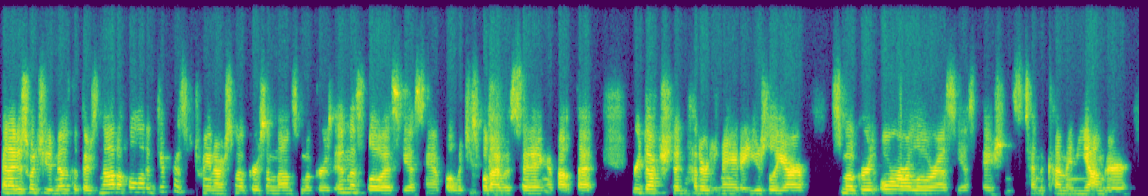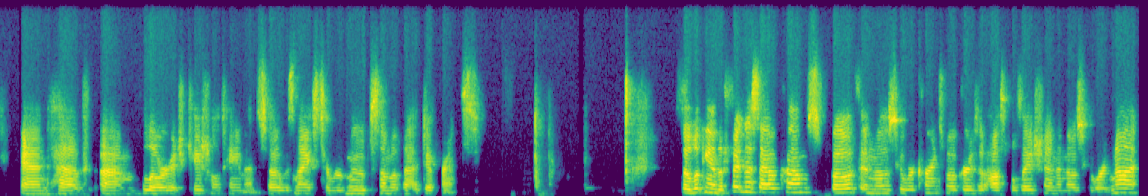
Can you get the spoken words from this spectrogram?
And I just want you to note that there's not a whole lot of difference between our smokers and non-smokers in this low SES sample, which is what I was saying about that reduction in heterogeneity. Usually our smokers or our lower SES patients tend to come in younger and have um, lower educational attainment. So it was nice to remove some of that difference. So looking at the fitness outcomes, both in those who were current smokers at hospitalization and those who were not,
